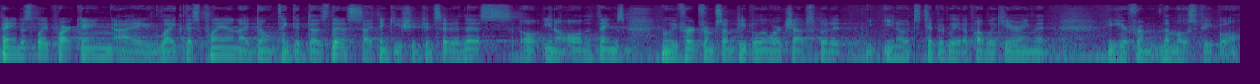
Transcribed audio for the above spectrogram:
pay and display parking. I like this plan. I don't think it does this. I think you should consider this. All, you know, all the things. And we've heard from some people in workshops, but it, you know, it's typically at a public hearing that you hear from the most people.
